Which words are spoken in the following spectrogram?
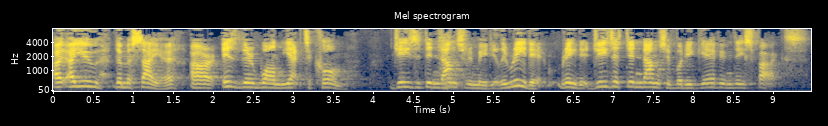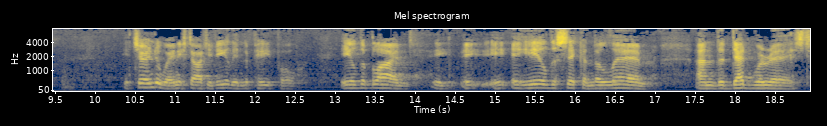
Are, are, you the Messiah? Or is there one yet to come? Jesus didn't answer immediately. Read it. Read it. Jesus didn't answer, but he gave him these facts. He turned away and he started healing the people. He healed the blind. He, he, he healed the sick and the lame. And the dead were raised.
